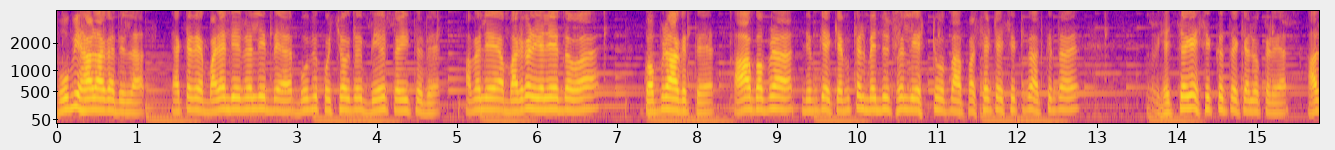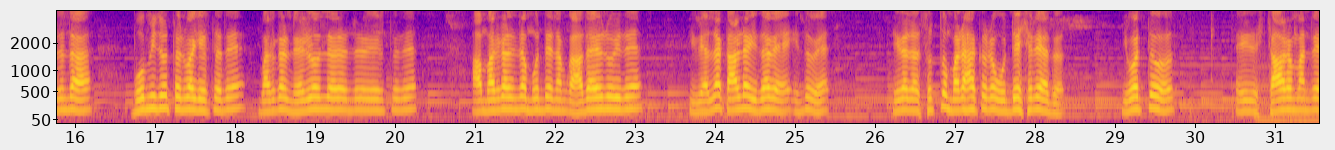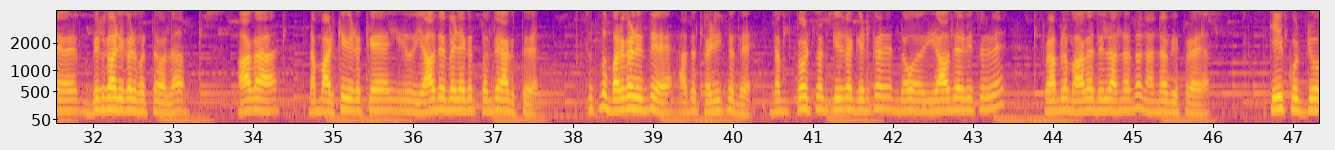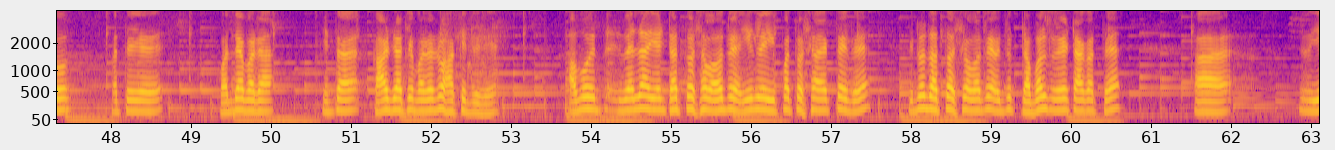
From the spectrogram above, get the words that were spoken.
ಭೂಮಿ ಹಾಳಾಗೋದಿಲ್ಲ. ಯಾಕಂದರೆ ಮಳೆ ನೀರಿನಲ್ಲಿ ಭೂಮಿ ಕೊಚ್ಚೋಗ್ದಾಗ ಬೇರು ತಳೀತದೆ. ಆಮೇಲೆ ಮರಗಳ ಎಲೆಯಿಂದ ಗೊಬ್ಬರ ಆಗುತ್ತೆ. ಆ ಗೊಬ್ಬರ ನಿಮಗೆ ಕೆಮಿಕಲ್ ಮೆನ್ಯೂರ್ಸಲ್ಲಿ ಎಷ್ಟು ಪರ್ಸೆಂಟೇಜ್ ಸಿಗ್ತದೆ ಅದಕ್ಕಿಂತ ಹೆಚ್ಚಾಗೆ ಸಿಕ್ಕುತ್ತೆ ಕೆಲವು ಕಡೆ. ಆದ್ದರಿಂದ ಭೂಮಿನೂ ತನವಾಗಿರ್ತದೆ ಮರಗಳು ನೆರಳು ಇರ್ತದೆ. ಆ ಮರಗಳಿಂದ ಮುಂದೆ ನಮ್ಗೆ ಆದಾಯವೂ ಇದೆ. ಇವೆಲ್ಲ ಕಾರಣ ಇದ್ದಾವೆ ಇದುವೆ ಈಗ ನಾನು ಸುತ್ತಲೂ ಮರ ಹಾಕಿರೋ ಉದ್ದೇಶವೇ ಅದು. ಇವತ್ತು ಈ ಸ್ಟಾರಮ್ ಅಂದರೆ ಬಿರುಗಾಳಿಗಳು ಬರ್ತಾವಲ್ಲ, ಆಗ ನಮ್ಮ ಅಡಿಕೆ ಗಿಡಕ್ಕೆ ಯಾವುದೇ ಬೆಳೆಗೂ ತೊಂದರೆ ಆಗುತ್ತೆ. ಸುತ್ತಲೂ ಮರಗಳಿದ್ದರೆ ಅದು ತಡೀತದೆ. ನಮ್ಮ ತೋಟದಲ್ಲಿ ಗಿಡ ಗಿಡಗಳು ಯಾವುದೇ ರೀತಿಯಲ್ಲಿ ಪ್ರಾಬ್ಲಮ್ ಆಗೋದಿಲ್ಲ ಅನ್ನೋದು ನನ್ನ ಅಭಿಪ್ರಾಯ. ಟೀ ಕುಡ್ಡು ಮತ್ತು ಒಂದೇ ಮರ, ಇಂಥ ಕಾಡು ಜಾತಿ ಮರನೂ ಹಾಕಿದ್ದೀವಿ. ಅವು ಇವೆಲ್ಲ ಎಂಟು ಹತ್ತು ವರ್ಷ ಹೋದರೆ, ಈಗಲೇ ಇಪ್ಪತ್ತು ವರ್ಷ ಆಗ್ತಾ ಇದೆ. ಇನ್ನೊಂದು ಹತ್ತು ವರ್ಷ ಹೋದರೆ ಇದಕ್ಕೆ ಡಬಲ್ ರೇಟ್ ಆಗುತ್ತೆ.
